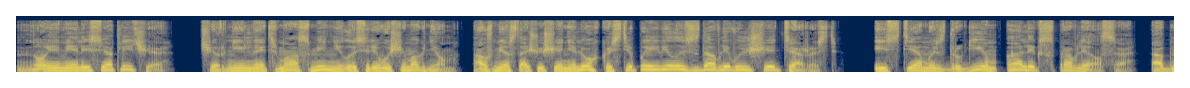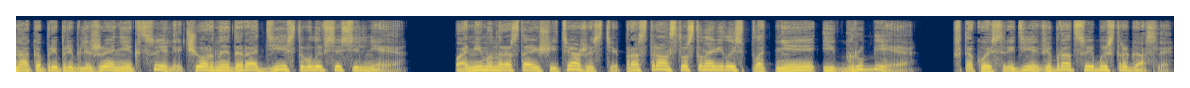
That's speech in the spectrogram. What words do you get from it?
Но имелись и отличия. Чернильная тьма сменилась ревущим огнем, а вместо ощущения легкости появилась сдавливающая тяжесть. И с тем, и с другим Алекс справлялся. Однако при приближении к цели черная дыра действовала все сильнее. Помимо нарастающей тяжести, пространство становилось плотнее и грубее. В такой среде вибрации быстро гасли,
